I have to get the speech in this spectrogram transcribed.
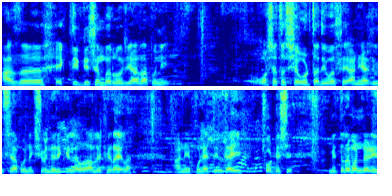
आज एकतीस डिसेंबर रोजी आज आपण वर्षाचा शेवटचा दिवस आहे आणि ह्या दिवशी आपण एक शिवनेरी किल्ल्यावर आलो फिरायला. आणि पुण्यातील काही छोटेसे मित्रमंडळी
